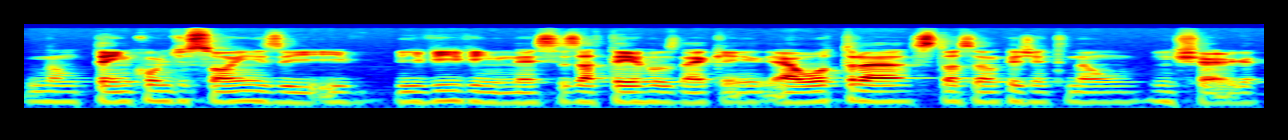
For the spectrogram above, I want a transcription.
não tem condições e, e, e, vivem nesses aterros, né? Que é outra situação que a gente não enxerga.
